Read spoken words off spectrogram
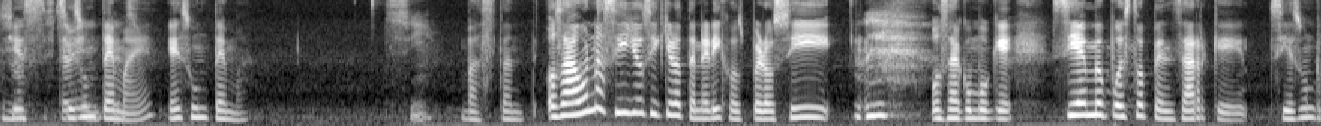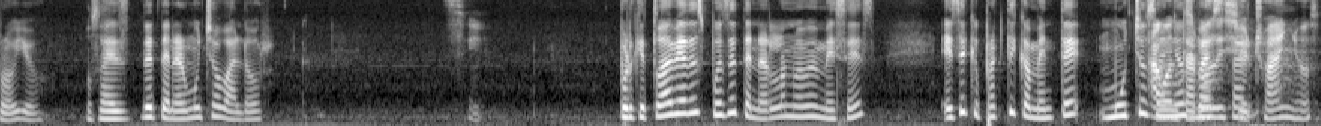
Sí, No, es, sí es un tema, ¿eh? Es un tema, Sí. Bastante. O sea, aún así yo sí quiero tener hijos, pero sí, o sea, como que sí me he puesto a pensar que sí es un rollo, o sea, es de tener mucho valor. Sí. Porque todavía después de tenerlo nueve meses, es de que prácticamente muchos años va Aguantarlo a estar... 18 años.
